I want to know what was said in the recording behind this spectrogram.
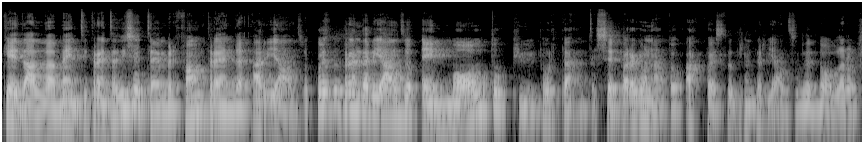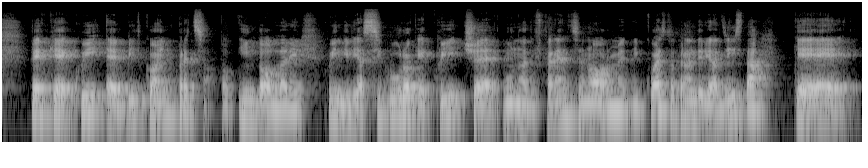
che dal 20-30 di settembre fa un trend a rialzo. Questo trend a rialzo è molto più importante se paragonato a questo trend a rialzo del dollaro, perché qui è Bitcoin prezzato in dollari, quindi vi assicuro che qui c'è una differenza enorme di questo trend rialzista che è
